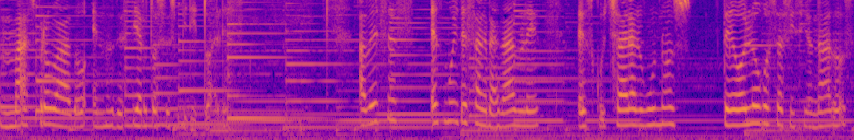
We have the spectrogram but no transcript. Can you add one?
más probado en los desiertos espirituales. A veces es muy desagradable escuchar a algunos teólogos aficionados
